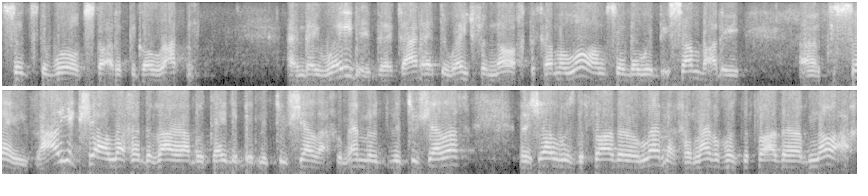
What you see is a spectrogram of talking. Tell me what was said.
since the world started to go rotten. And they waited, that God had to wait for Noah to come along so there would be somebody uh, to say, Val yiksha alecha devar rabotei b'metushelach. Remember Metushelach? Metushelach was the father of Lemech, and Lemech was the father of Noach.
